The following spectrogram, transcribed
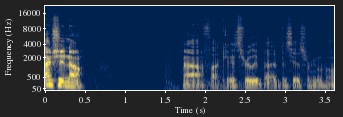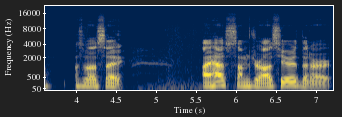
Actually, no. Oh, fuck. It's really bad, Basius removal. I was about to say, I have some draws here that are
